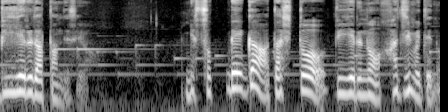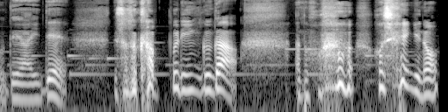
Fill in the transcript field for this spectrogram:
BL だったんですよ。で、それが私と BL の初めての出会いで、そのカップリングが、あの、星演技の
